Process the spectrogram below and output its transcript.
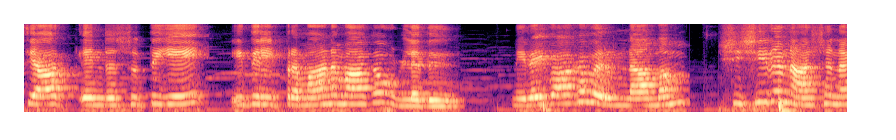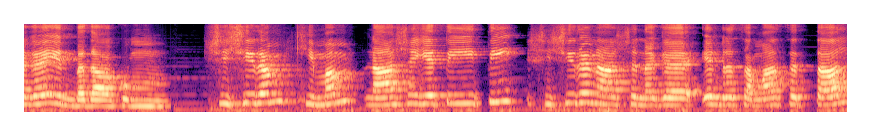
சியாத் என்ற சுத்தியே இதில் பிரமாணமாக உள்ளது. நிறைவாக வரும் நாமம் சிசிர நாசனக என்பதாகும். சிசிரம் ஹிமம் நாசயதீதி சிசிர நாசனக என்ற சமாசத்தால்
